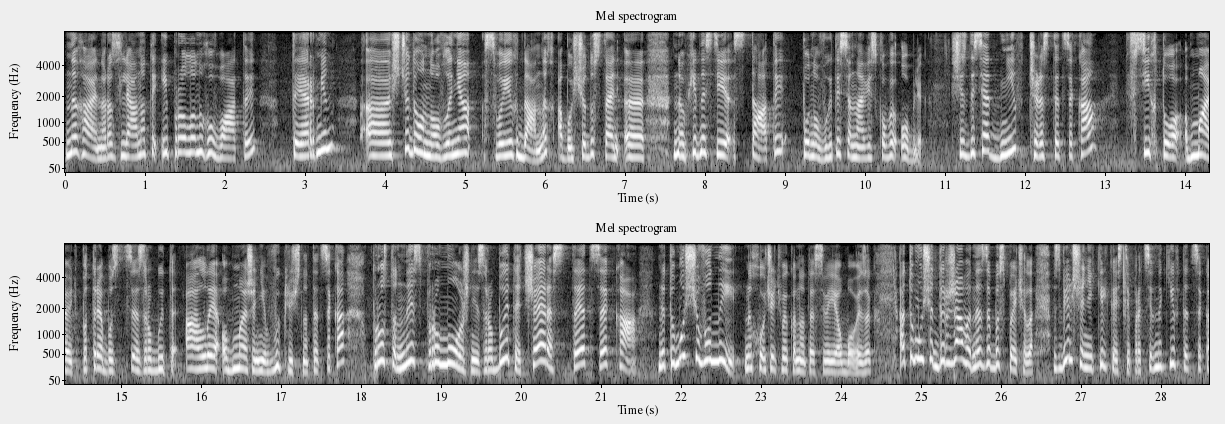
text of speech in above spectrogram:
негайно розглянути і пролонгувати термін. е, Щодо оновлення своїх даних або щодо е, необхідності стати поновитися на військовий облік, 60 днів через ТЦК всі, хто мають потребу це зробити, але обмежені виключно ТЦК, просто неспроможні зробити через ТЦК. Не тому, що вони не хочуть виконати свій обов'язок, а тому, що держава не забезпечила збільшення кількості працівників ТЦК,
